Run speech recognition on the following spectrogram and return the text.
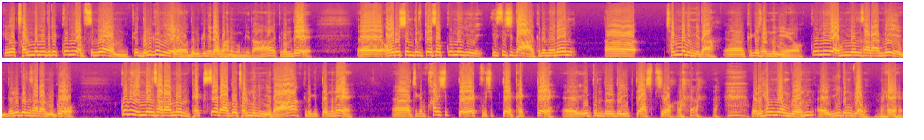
그래서 젊은이들이 꿈이 없으면 그 늙은이에요. 늙은이라고 하는 겁니다. 그런데 에, 어르신들께서 꿈이 있으시다 그러면은 어, 젊은입니다. 어, 그게 젊은이에요. 꿈이 없는 사람이 늙은 사람이고 꿈이 있는 사람은 100세라도 젊은입니다. 그렇기 때문에 어, 지금 80대, 90대, 100대 에, 이분들도 입대하십시오. 우리 혁명군 에, 이등병 에,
